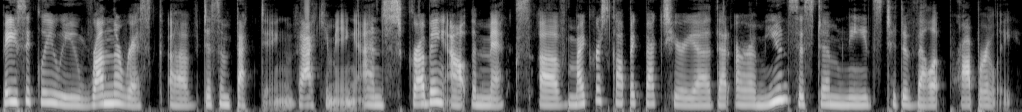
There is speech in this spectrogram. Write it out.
Basically, we run the risk of disinfecting, vacuuming, and scrubbing out the mix of microscopic bacteria that our immune system needs to develop properly.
